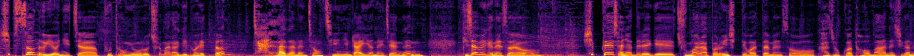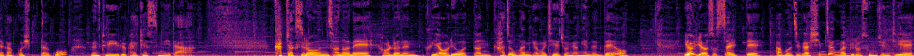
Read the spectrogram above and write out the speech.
10선 의원이자 부통령으로 출마하기도 했던 잘 나가는 정치인인 라이언 의장은 기자회견에서요. 10대 자녀들에게 주말 아빠로 인식돼 왔다면서 가족과 더 많은 시간을 갖고 싶다고 은퇴 이유를 밝혔습니다. 갑작스러운 선언에 언론은 그의 어려웠던 가정 환경을 재조명했는데요. 16살 때 아버지가 심장마비로 숨진 뒤에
